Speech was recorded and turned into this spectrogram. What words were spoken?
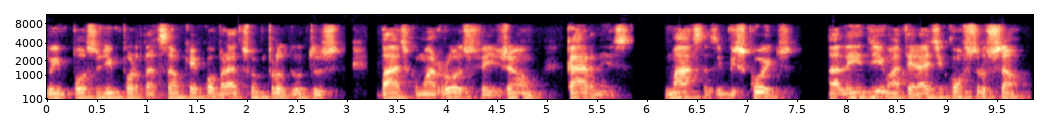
do imposto de importação que é cobrado sobre produtos básicos como arroz, feijão, carnes, massas e biscoitos, além de materiais de construção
